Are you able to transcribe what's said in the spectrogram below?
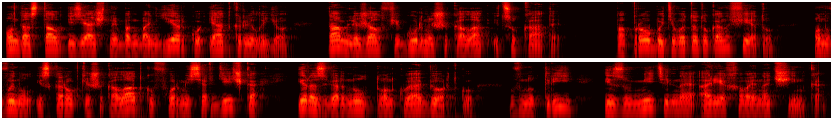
Он достал изящную бомбоньерку и открыл ее. Там лежал фигурный шоколад и цукаты. «Попробуйте вот эту конфету». Он вынул из коробки шоколадку в форме сердечка и развернул тонкую обертку. Внутри изумительная ореховая начинка.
